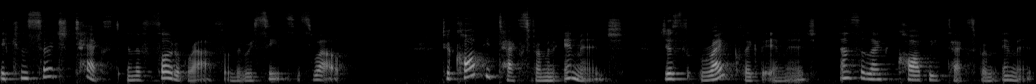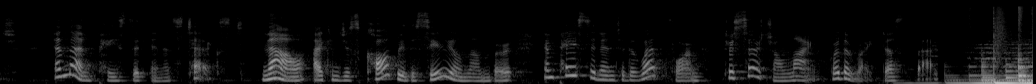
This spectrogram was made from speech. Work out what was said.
it can search text in the photograph of the receipts as well. To copy text from an image, just right-click the image and select Copy Text from Image and then paste it in as text. Now I can just copy the serial number and paste it into the web form to search online for the right dust bag.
